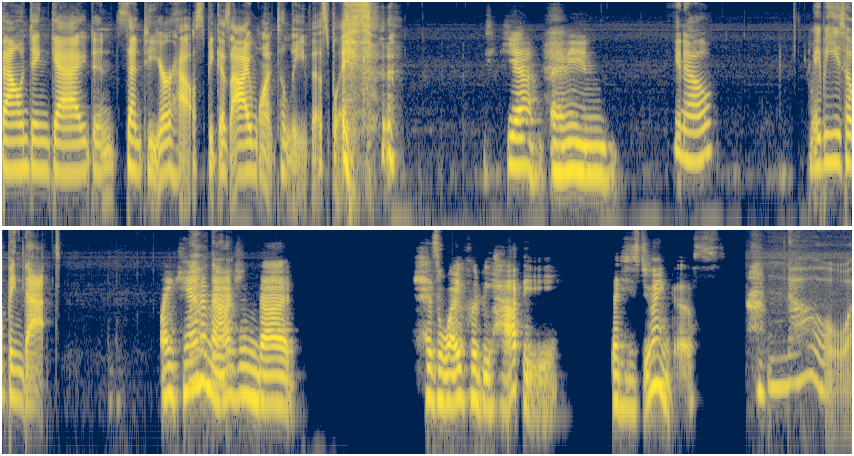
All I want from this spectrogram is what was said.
bound and gagged and sent to your house because i want to leave this place? Yeah, I mean, you know? Maybe he's hoping that. I can't imagine that his wife would be happy that he's doing this. No.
